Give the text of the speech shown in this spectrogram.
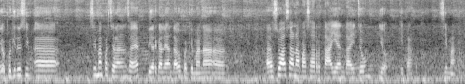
Yuk begitu sih uh, simak perjalanan saya biar kalian tahu bagaimana uh, uh, suasana pasar Tayen Taichung. Yuk kita simak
